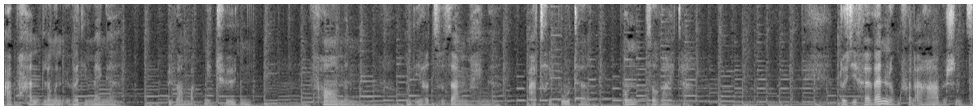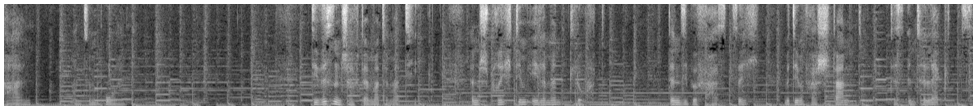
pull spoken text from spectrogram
Abhandlungen über die Menge, über Magnitüden, Formen und ihre Zusammenhänge, Attribute und so weiter. Durch die Verwendung von arabischen Zahlen und Symbolen. Die Wissenschaft der Mathematik entspricht dem Element Luft, denn sie befasst sich mit dem Verstand des Intellekts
